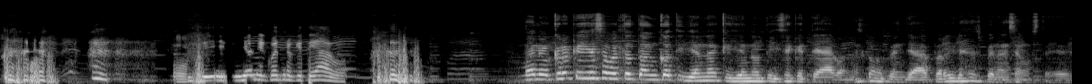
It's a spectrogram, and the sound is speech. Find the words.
si, yo lo encuentro, ¿qué te hago? bueno, creo que ya se ha vuelto tan cotidiana que ya no te dice qué te hago, ¿no? Es como que ya perdí la esperanza en ustedes.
